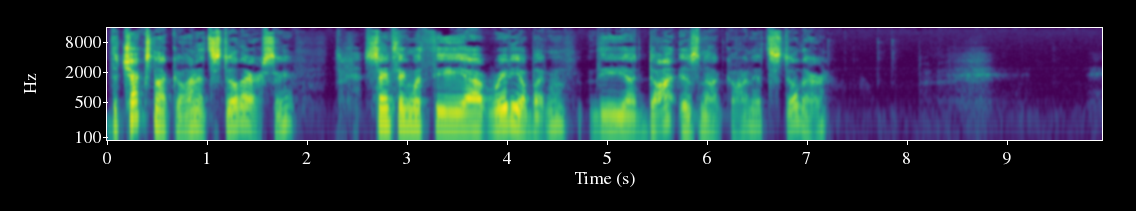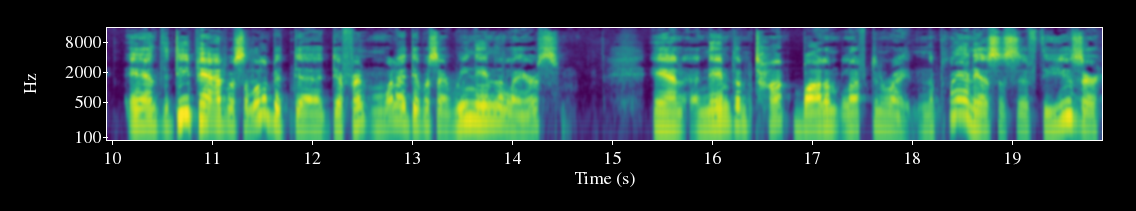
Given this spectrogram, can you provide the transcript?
The check's not gone, it's still there, see? Same thing with the uh, radio button. The uh, dot is not gone, it's still there. And the D-pad was a little bit uh, different. And what I did was I renamed the layers and I named them top, bottom, left, and right. And the plan is, is if the user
